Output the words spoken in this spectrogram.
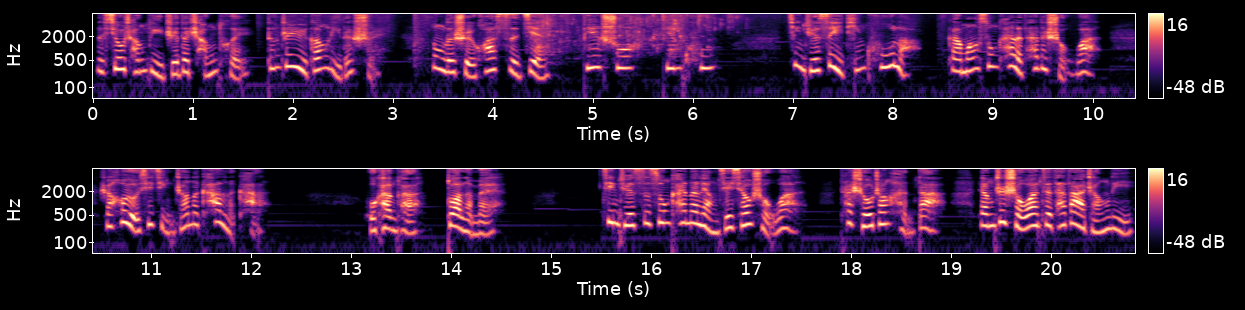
那修长笔直的长腿蹬着浴缸里的水，弄得水花四溅，边说边哭。静觉司一听哭了，赶忙松开了他的手腕。然后有些紧张的看了看，我看看断了没。静觉寺松开那两截小手腕，他手掌很大，两只手腕在他大掌里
